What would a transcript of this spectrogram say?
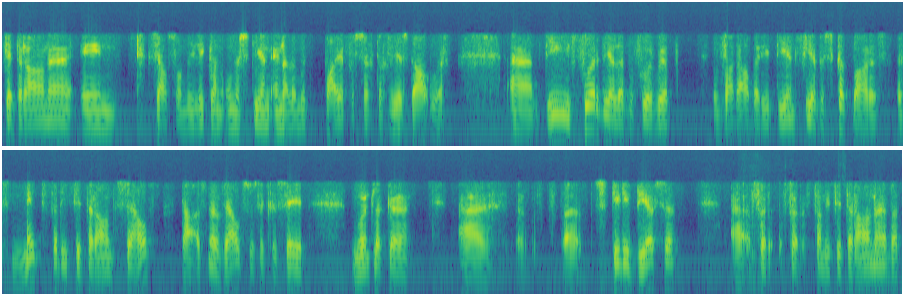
veterane en selfs familie kan ondersteun en hulle moet baie versigtig wees daaroor. Uh die voordele byvoorbeeld wat daar by die DNV beskikbaar is, is net vir die veteraan self. Daar is nou wel soos ek gesê het moontlike uh, uh studiebeurse uh vir vir van die veterane wat,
